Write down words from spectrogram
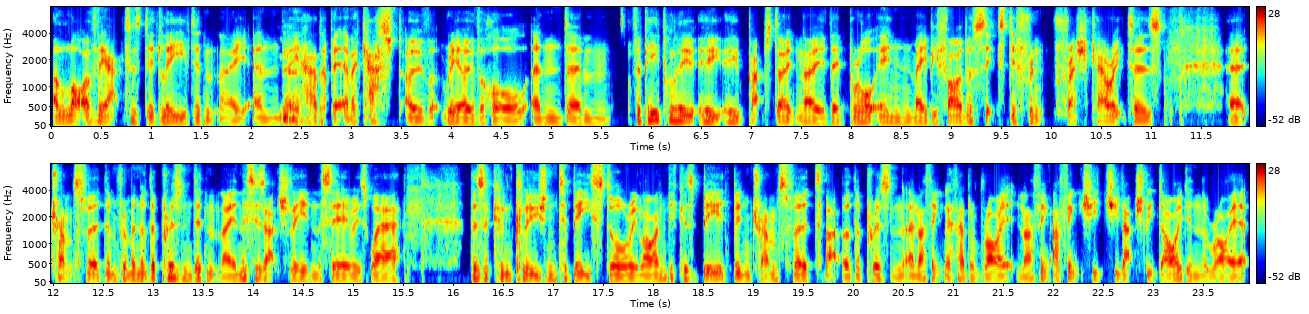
A lot of the actors did leave, didn't they? And they had a bit of a cast over re-overhaul. And um, for people who, who who perhaps don't know, they brought in maybe five or six different fresh characters, uh, transferred them from another prison, didn't they? And this is actually in the series where there's a conclusion to B storyline because B had been transferred to that other prison, and I think they've had a riot, and I think I think she she'd actually died in the riot.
